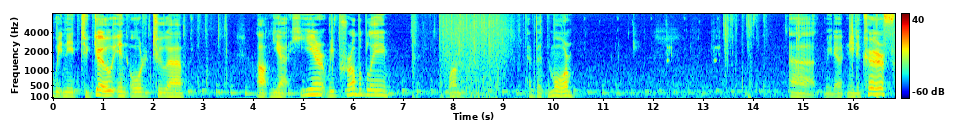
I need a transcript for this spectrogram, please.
We need to go in order to uh, oh yeah here we probably want a bit more. Uh, we don't need a curve.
